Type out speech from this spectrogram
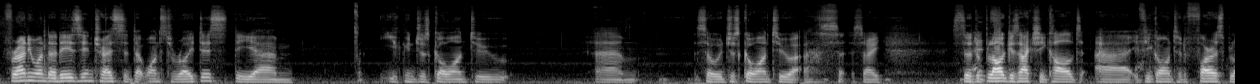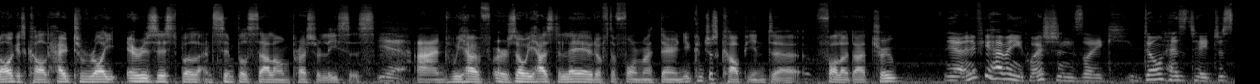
for anyone that is interested that wants to write this, the um, you can just go on to um, so just go on to uh, sorry. So the It's- blog is actually called. Uh, if you go onto the Phorest blog, it's called "How to Write Irresistible and Simple Salon Press Releases." Yeah. And we have, or Zoe has the layout of the format there, and you can just copy and uh, follow that through. Yeah, and if you have any questions, like, don't hesitate. Just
